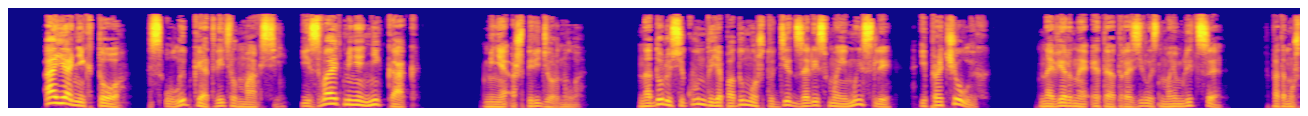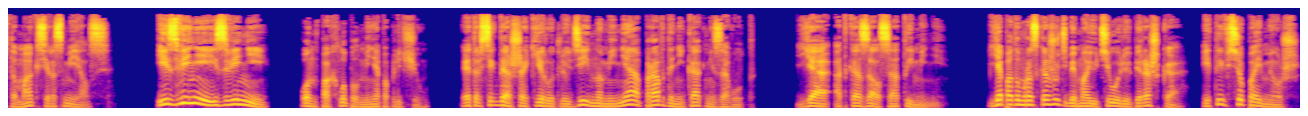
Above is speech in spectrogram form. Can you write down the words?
— А я никто, — с улыбкой ответил Макси. — И звать меня никак. Меня аж передернуло. На долю секунды я подумал, что дед залез в мои мысли и прочел их. Наверное, это отразилось на моем лице, потому что Макси рассмеялся. «Извини, извини!» Он похлопал меня по плечу. «Это всегда шокирует людей, но меня, правда, никак не зовут. Я отказался от имени. Я потом расскажу тебе мою теорию пирожка, и ты все поймешь.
